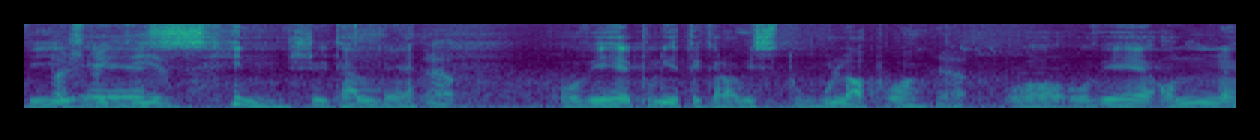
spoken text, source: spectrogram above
vi er sinnssykt heldige. Ja. Og vi har politikere vi stoler på. Ja. Og, og vi har alle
